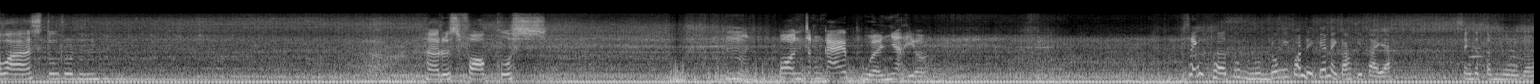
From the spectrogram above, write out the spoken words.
Awas turun. Harus fokus. Hmm, pohon cengkeh banyak ya. Sing batu glundung iku ndek kene kah kita ya? Sing ketemu to.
